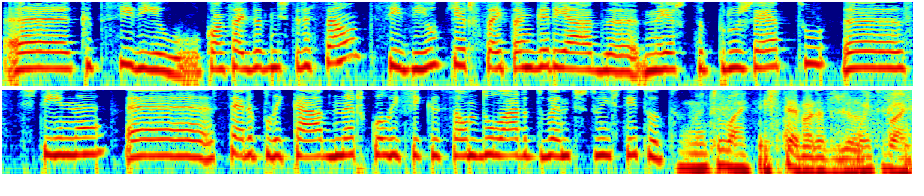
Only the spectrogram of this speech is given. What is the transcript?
eh, que decidiu, o Conselho de Administração decidiu que a receita angariada neste projeto se destina a ser aplicado na requalificação do lar de doentes do Instituto. Muito bem. Isto é maravilhoso. Muito bem.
